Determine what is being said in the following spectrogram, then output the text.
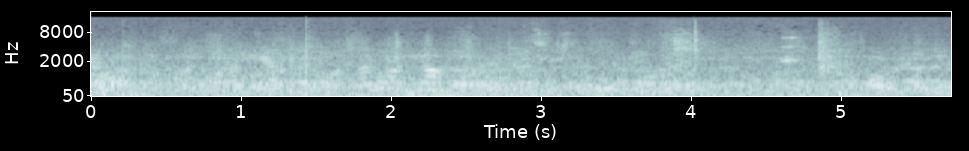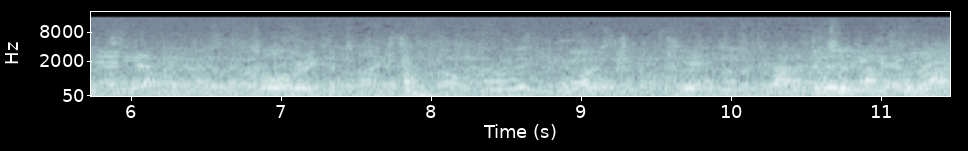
It's all very contained. Yeah. Until you get to that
